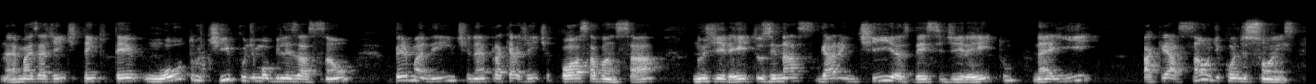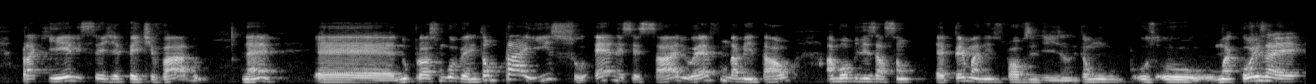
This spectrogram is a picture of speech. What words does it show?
né, mas a gente tem que ter um outro tipo de mobilização permanente né, para que a gente possa avançar nos direitos e nas garantias desse direito né, e a criação de condições para que ele seja efetivado né, é, no próximo governo. Então, para isso, é necessário, é fundamental a mobilização é, permanente dos povos indígenas. Então, o, o, uma coisa é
